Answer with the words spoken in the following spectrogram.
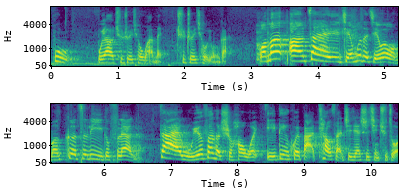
不不要去追求完美，去追求勇敢。我们啊、在节目的结尾，我们各自立一个 flag，在五月份的时候，我一定会把跳伞这件事情去做。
